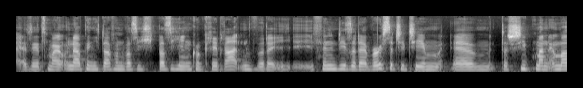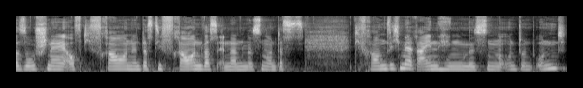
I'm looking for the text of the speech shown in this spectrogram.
also jetzt mal unabhängig davon, was ich, was ich Ihnen konkret raten würde, ich, ich finde diese Diversity-Themen, ähm, das schiebt man immer so schnell auf die Frauen und dass die Frauen was ändern müssen und dass die Frauen sich mehr reinhängen müssen und, und, und.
